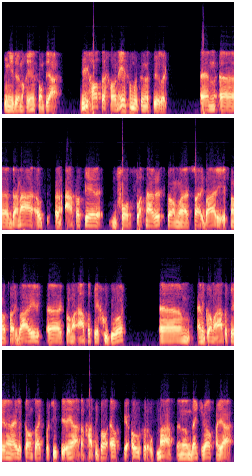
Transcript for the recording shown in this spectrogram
toen hij er nog in stond, ja, die had er gewoon in moeten natuurlijk. En daarna ook een aantal keer, bijvoorbeeld vlak na rust kwam Saibari, Ismail Saibari, kwam een aantal keer goed door. Um, en ik kwam een aantal keer in een hele kansrijke positie. En ja, dan gaat die bal elke keer over op naast. En dan denk je wel van ja,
